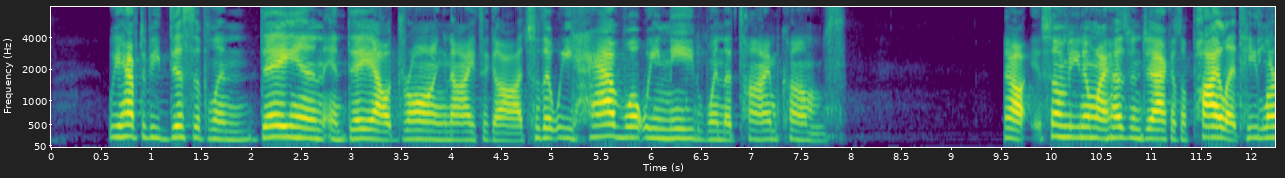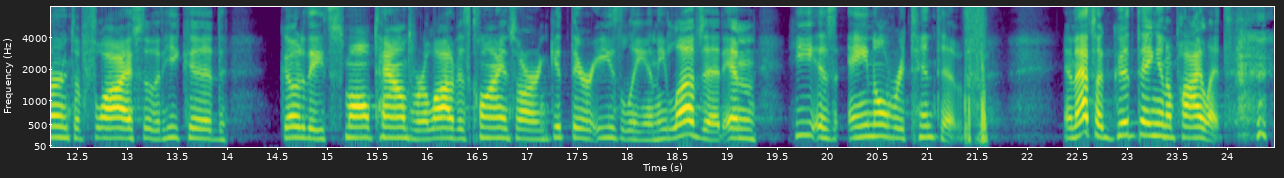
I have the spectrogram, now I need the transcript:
We have to be disciplined day in and day out, drawing nigh to God, so that we have what we need when the time comes. Now, some of you know my husband Jack is a pilot. He learned to fly so that he could go to these small towns where a lot of his clients are and get there easily, and he loves it. And he is anal retentive. And that's a good thing in a pilot.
